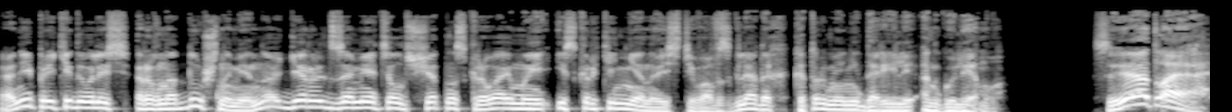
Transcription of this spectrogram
Они прикидывались равнодушными, но Геральт заметил тщетно скрываемые искорки ненависти во взглядах, которыми они дарили Ангулему. «Светлая!»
